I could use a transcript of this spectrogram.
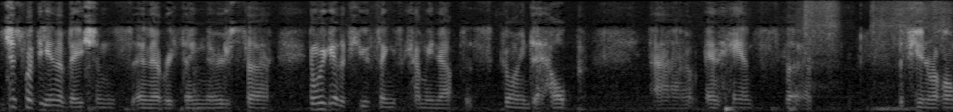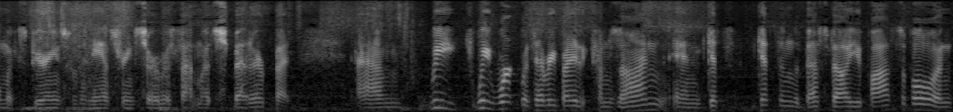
just with the innovations and everything, there's, uh, and we got a few things coming up that's going to help uh, enhance the the funeral home experience with an answering service that much better. But um, we we work with everybody that comes on and get get them the best value possible and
